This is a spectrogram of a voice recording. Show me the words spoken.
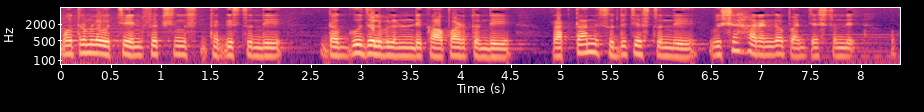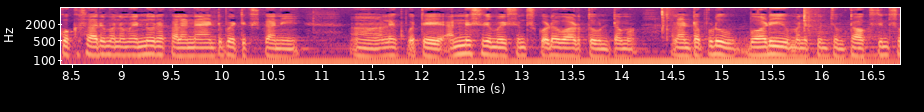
మూత్రంలో వచ్చే ఇన్ఫెక్షన్స్ తగ్గిస్తుంది. దగ్గు జలుబుల నుండి కాపాడుతుంది. రక్తాన్ని శుద్ధి చేస్తుంది. విషహారంగా పనిచేస్తుంది. ఒక్కొక్కసారి మనం ఎన్నో రకాలైన యాంటీబయాటిక్స్ కానీ లేకపోతే అన్నెసరీ మెడిసిన్స్ కూడా వాడుతూ ఉంటాము. అలాంటప్పుడు బాడీ మనకు కొంచెం టాక్సిన్స్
